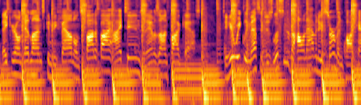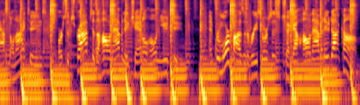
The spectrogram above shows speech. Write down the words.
Make Your Own Headlines can be found on Spotify, iTunes, and Amazon Podcast. To hear weekly messages, listen to the Holland Avenue Sermon Podcast on iTunes or subscribe to the Holland Avenue channel on YouTube. And for more positive resources, check out hollandavenue.com.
